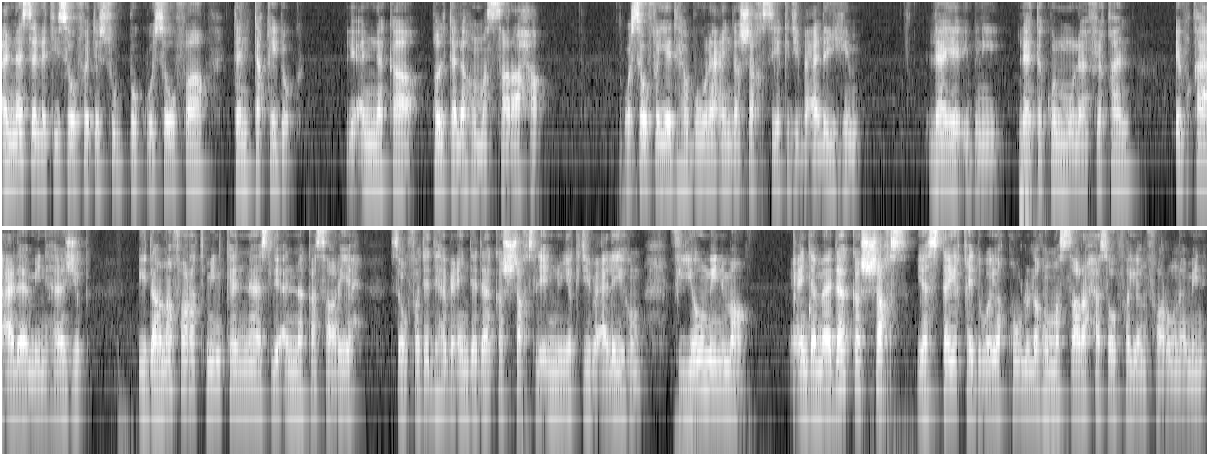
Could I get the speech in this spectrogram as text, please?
الناس التي سوف تسبك وسوف تنتقدك لأنك قلت لهم الصراحة وسوف يذهبون عند شخص يكذب عليهم. لا يا ابني لا تكن منافقا ابقى على منهاجك. إذا نفرت منك الناس لأنك صريح سوف تذهب عند ذاك الشخص لأنه يكذب عليهم. في يوم ما عندما ذاك الشخص يستيقظ ويقول لهم الصراحة سوف ينفرون منه.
